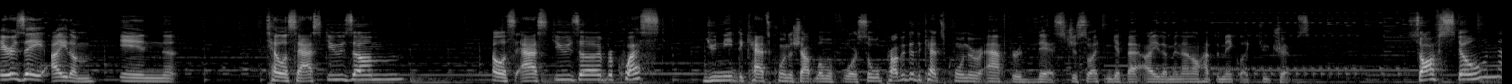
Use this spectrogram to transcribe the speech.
There's a item in Telesastu's, um... Telesastu's, uh, request. You need the Cat's Corner shop level 4, so we'll probably go to Cat's Corner after this, just so I can get that item, and then I'll have to make, like, two trips. Soft Stone,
